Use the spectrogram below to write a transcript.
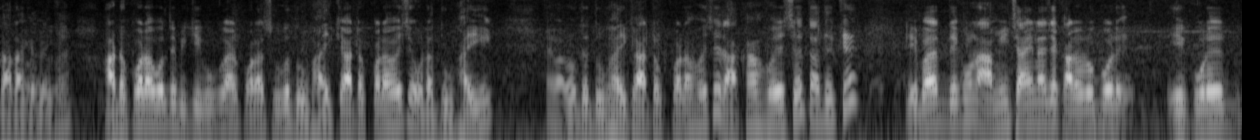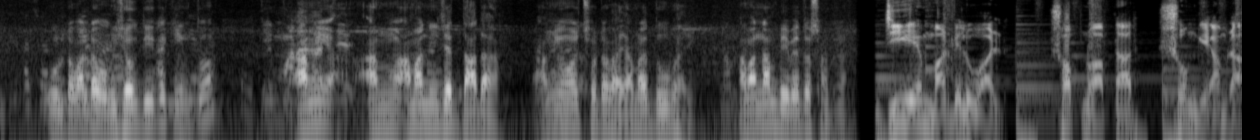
দাদাকে বের আটক করা বলতে বিকি কুকু আর পলাশ কুকু দু ভাইকে আটক করা হয়েছে, ওরা দু ভাই। এবার ওদের দু ভাইকে আটক করা হয়েছে, রাখা হয়েছে তাদেরকে। এবার দেখুন আমি চাই না যে কারোর ওপর এ করে উল্টোপাল্টা অভিযোগ দিতে কিন্তু আমি আমার নিজের দাদা আমি ওর ছোট ভাই আমরা দু ভাই। আমার নাম Bebeto Santra. G M marble world স্বপ্ন আপনার সঙ্গে আমরা।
